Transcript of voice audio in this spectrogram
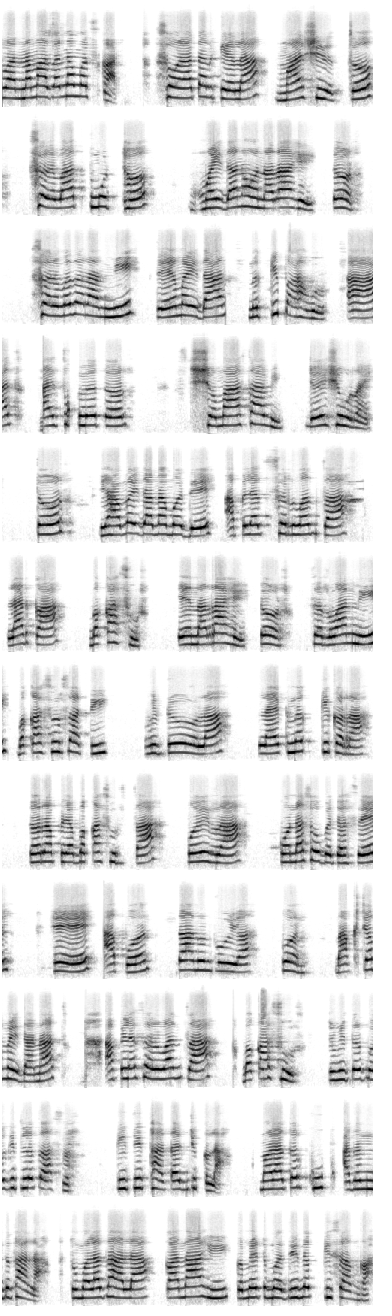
सर्वांना माझा नमस्कार. सोळा तारखेला महाशिरचं सर्वात मोठं मैदान होणार आहे. तर सर्वजणांनी ते मैदान नक्की पाहावं. आज काय चुकलं तर क्षमा असावी. जय शिवराय. तर ह्या मैदानामध्ये आपल्या सर्वांचा लाडका बकासूर येणार आहे. तर सर्वांनी बकासूसाठी व्हिडिओला लाईक नक्की करा. तर आपल्या बकासूरचा पैरा कोणासोबत असेल हे आपण जाणून घेऊया. पण मागच्या मैदानात आपल्या सर्वांचा बकासूर तुम्ही तर बघितलंच असल किती थाटात जिंकला. मला तर खूप आनंद झाला. तुम्हाला झाला का नाही? कमेंटमध्ये नक्की सांगा.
